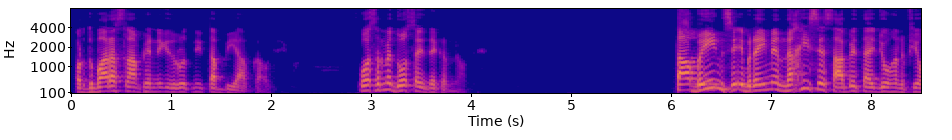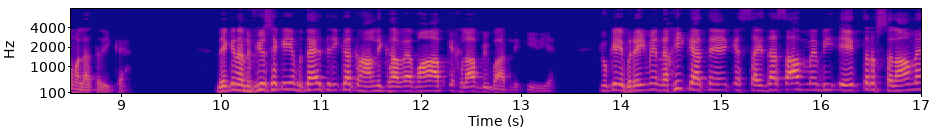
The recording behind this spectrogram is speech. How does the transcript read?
اور دوبارہ سلام پھیرنے کی ضرورت نہیں، تب بھی آپ کا ہو جائے گا۔ وہ اصل میں دو سجدے کرنے ہوتے ہیں۔ تابعین سے، ابراہیم نقی سے ثابت ہے، جو حنفیوں والا طریقہ ہے۔ لیکن حنفیوں سے کہ یہ بتایا طریقہ کہاں لکھا ہوا ہے، وہاں آپ کے خلاف بھی بات لکھی ہوئی ہے۔ کیونکہ ابراہیم نقی کہتے ہیں کہ سجدہ صاحب میں بھی ایک طرف سلام ہے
